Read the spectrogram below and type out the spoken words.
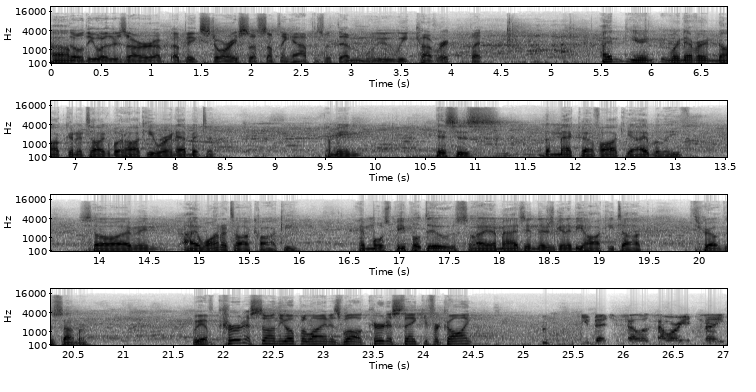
Um, Though the Oilers are a, a big story, so if something happens with them, we, we cover it. But I, you're, we're never not going to talk about hockey. We're in Edmonton. I mean, this is the mecca of hockey, I believe. So, I mean, I want to talk hockey, and most people do. So, I imagine there's going to be hockey talk throughout the summer. we have Curtis on the open line as well. Curtis, thank you for calling. You bet you, fellas. How are you tonight?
